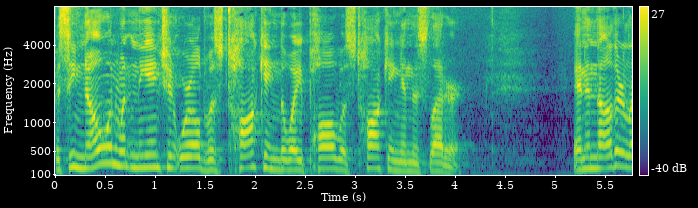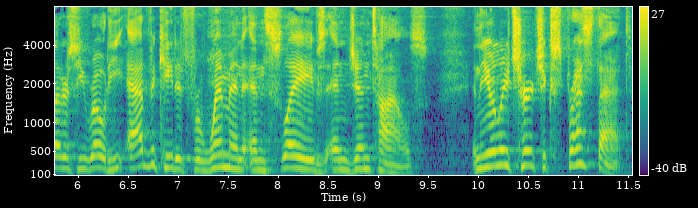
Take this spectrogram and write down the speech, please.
But see, no one in the ancient world was talking the way Paul was talking in this letter. And in the other letters he wrote, he advocated for women and slaves and Gentiles. And the early church expressed that.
